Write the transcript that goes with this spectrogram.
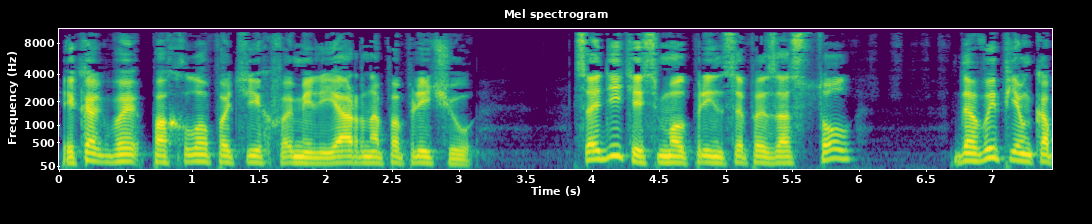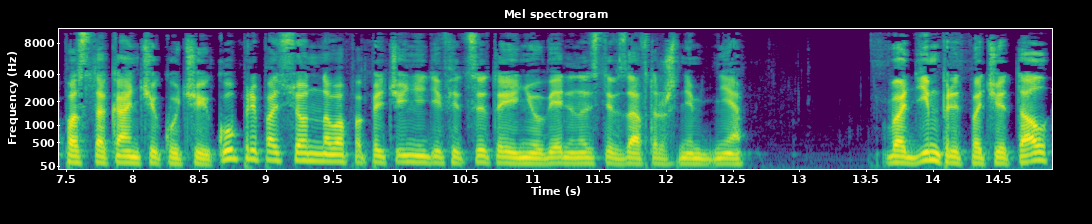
и как бы похлопать их фамильярно по плечу. «Садитесь, мол, принципы, за стол, да выпьем-ка по стаканчику чайку, припасенного по причине дефицита и неуверенности в завтрашнем дне». Вадим предпочитал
